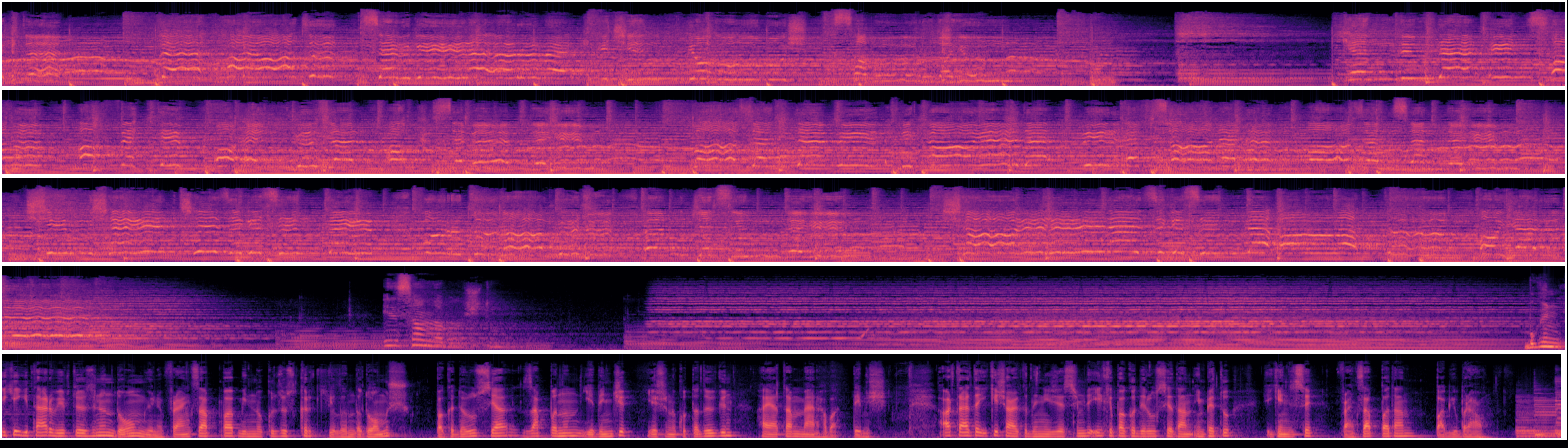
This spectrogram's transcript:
gerçekte Ve hayatı sevgiyle örmek için yorulmuş sabırdayım. Kendimde İnsanla buluştum Bugün iki gitar virtüözünün doğum günü. Frank Zappa 1940 yılında doğmuş. Rusya Zappa'nın 7. yaşını kutladığı gün hayata merhaba demiş. Art arda iki şarkı dinleyeceğiz şimdi. İlki Paco de Rusya'dan Impetu, ikincisi Frank Zappa'dan Bobby Brown. They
